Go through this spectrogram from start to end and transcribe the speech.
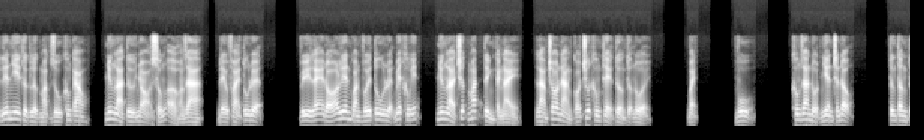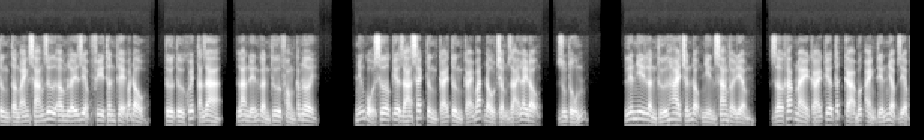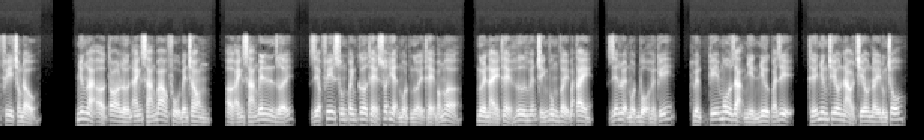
liên nhi thực lực mặc dù không cao, nhưng là từ nhỏ sống ở hoàng gia, đều phải tu luyện vì lẽ đó liên quan với tu luyện biết không ít nhưng là trước mắt tình cảnh này làm cho nàng có chút không thể tưởng tượng nổi. Bạch, vụ, không gian đột nhiên chấn động, từng tầng từng tầng ánh sáng dư âm lấy diệp phi thân thể bắt đầu từ từ khuyết tán ra lan đến gần thư phòng các nơi. Những cổ xưa kia giá sách từng cái từng cái bắt đầu chậm rãi lay động rung túm liên nhi lần thứ hai chấn động nhìn sang thời điểm giờ khác này cái kia tất cả bức ảnh tiến nhập diệp phi trong đầu. Nhưng là ở to lớn ánh sáng bao phủ bên trong ở ánh sáng bên dưới diệp phi xung quanh cơ thể xuất hiện một người thể bóng mờ người này thể hư huyễn chính vung vẩy bắt tay diễn luyện một bộ huyền kỹ huyền kỹ mô dạng nhìn như quái dị, thế nhưng chiêu nào chiêu nấy đúng chỗ.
